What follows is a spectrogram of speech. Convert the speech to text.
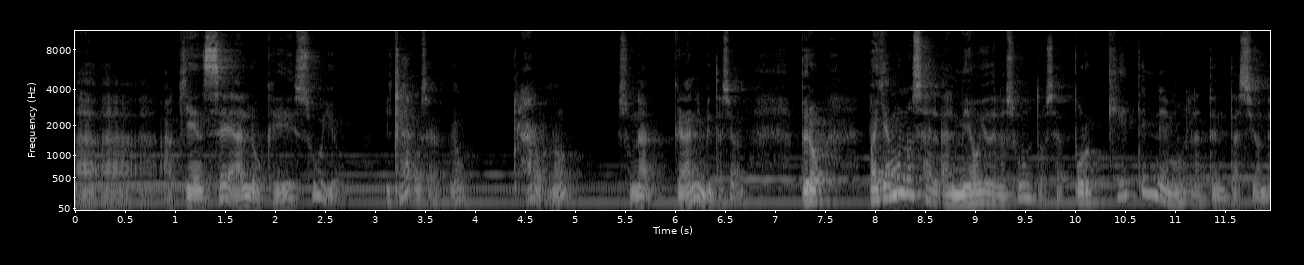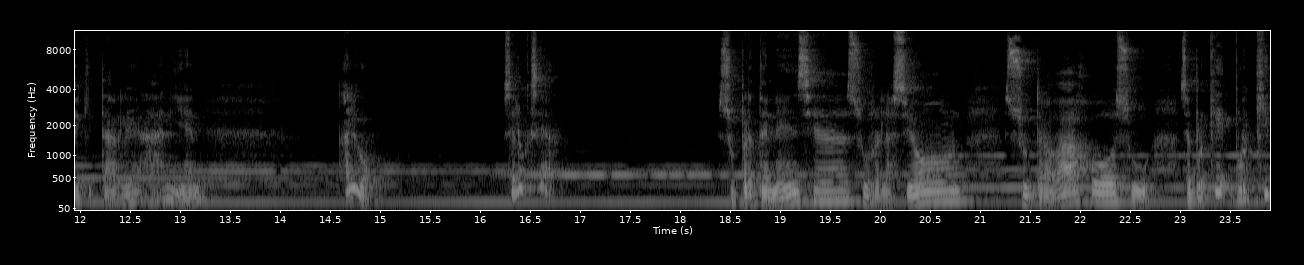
a, quien sea lo que es suyo? Y claro, o sea, claro, ¿no? Es una gran invitación. Pero vayámonos al, al meollo del asunto. O sea, ¿por qué tenemos la tentación de quitarle a alguien algo? Sea lo que sea. Su pertenencia, su relación, su trabajo, su... O sea, ¿por qué, por qué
